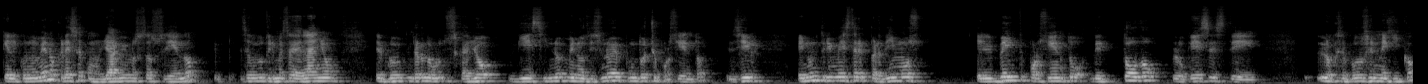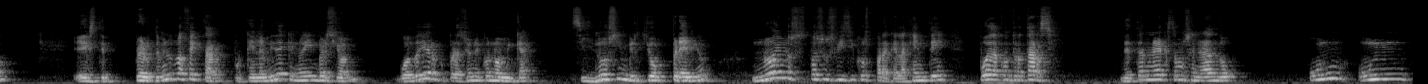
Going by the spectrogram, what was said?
que la economía no crece, como ya vimos está sucediendo, el segundo trimestre del año el Producto Interno Bruto se cayó 19, menos 19.8%, es decir, en un trimestre perdimos el 20% de todo lo que es este, lo que se produce en México, este, pero también nos va a afectar porque en la medida que no hay inversión, cuando haya recuperación económica, si no se invirtió previo, no hay los espacios físicos para que la gente pueda contratarse. De tal manera que estamos generando un,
